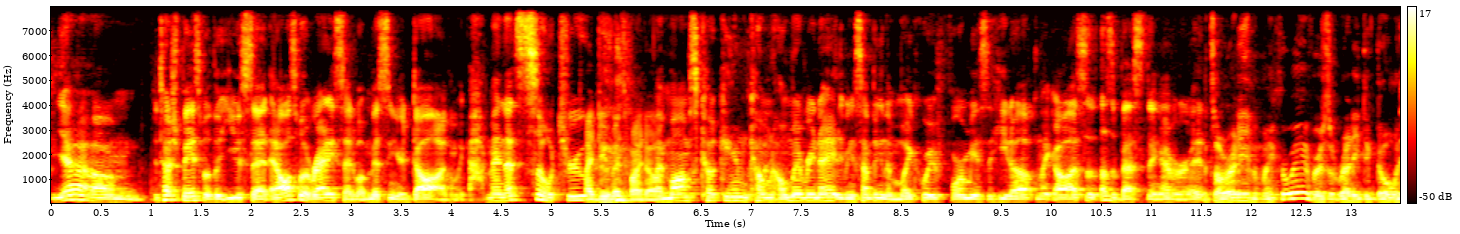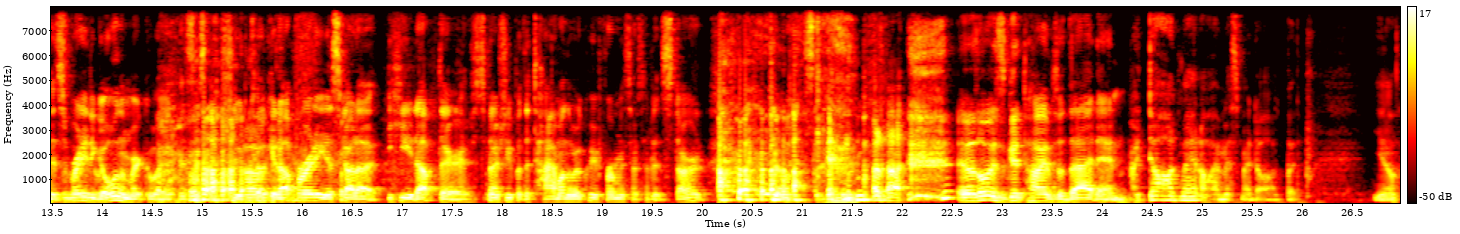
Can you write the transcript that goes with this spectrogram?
Yeah, um, to touch base with what you said, and also what Randy said about missing your dog. I'm like, ah, man, that's so true. I do miss my dog. My mom's cooking, coming home every night, leaving something in the microwave for me to heat up. I'm like, oh, that's, the that's the best thing ever, right? it's already in the microwave, or is it ready to go? In It's ready to go in the microwave. It's just that you cook it up already. You just gotta heat it up there. Especially you put the time on the microwave for me, so I have to start. no, I'm just kidding. But uh, it was always good times with that. And my dog, man, oh, I miss my dog. But you know,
